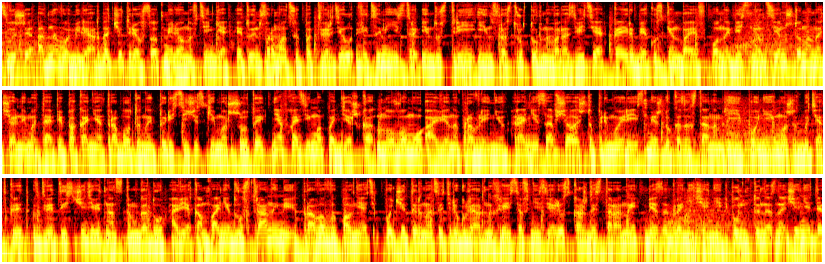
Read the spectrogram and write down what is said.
свыше 1 миллиарда 400 миллионов тенге. Эту информацию подтвердил вице-министр индустрии и инфраструктурного развития Кайрбек Ускенбаев. Он объяснил тем, что на начальном этапе пока не отработаны туристические маршруты, необходима поддержка новому авианаправлению. Ранее сообщалось, что прямой рейс между Казахстаном и Японией может быть открыт в 2019 году. Авиакомпании двух стран имеют право выполнять по 14 регулярных рейсов в неделю с каждой стороны без ограничений. Пункты назначения для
